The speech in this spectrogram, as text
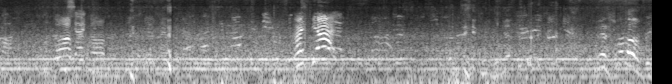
два. ну добре, добре. Давай п'ять! Ти що робиш?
